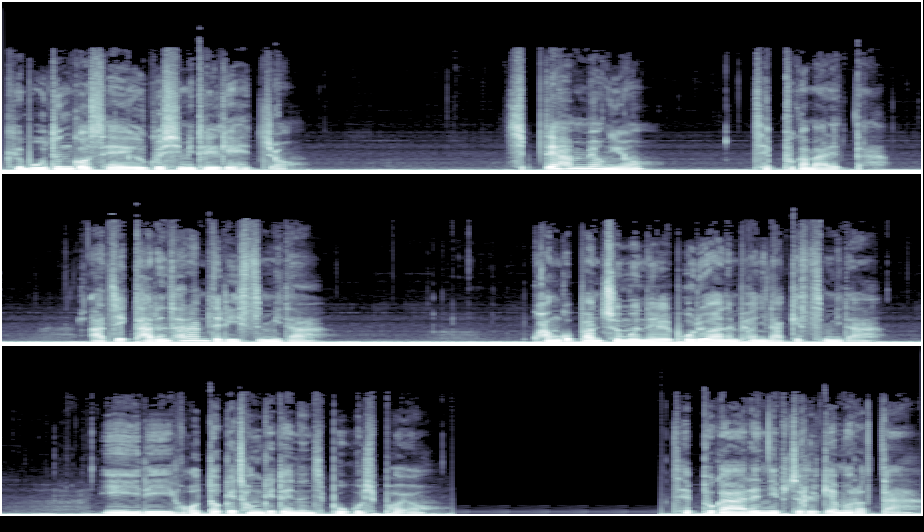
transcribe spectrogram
그 모든 것에 의구심이 들게 했죠. 10대 한 명이요? 제프가 말했다. 아직 다른 사람들이 있습니다. 광고판 주문을 보류하는 편이 낫겠습니다. 이 일이 어떻게 전개되는지 보고 싶어요. 제프가 아랫입술을 깨물었다.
